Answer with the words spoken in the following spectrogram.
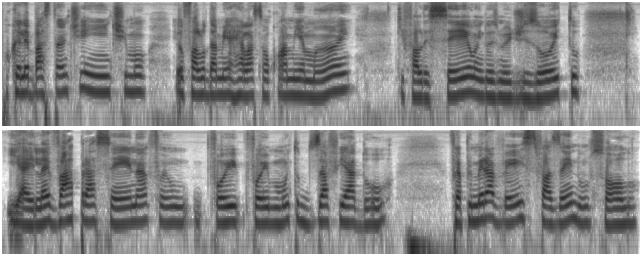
porque ele é bastante íntimo. Eu falo da minha relação com a minha mãe, que faleceu em 2018, e aí levar para a cena foi, um, foi, foi muito desafiador. Foi a primeira vez fazendo um solo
